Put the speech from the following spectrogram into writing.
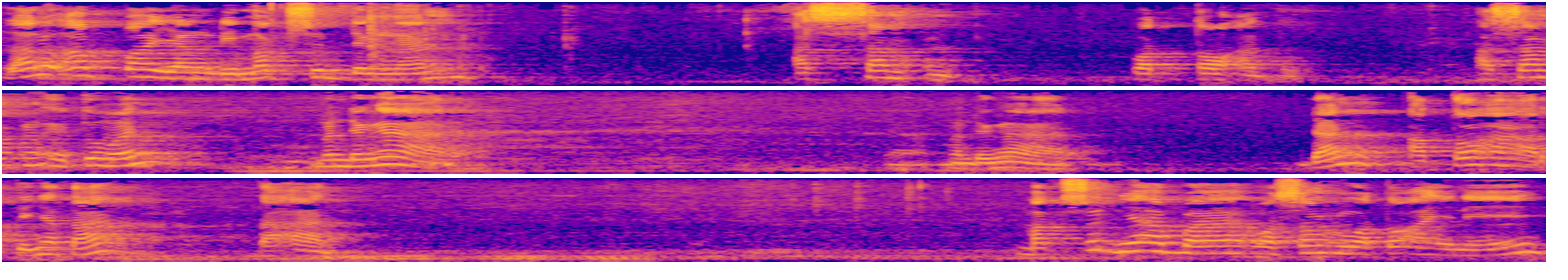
Lalu apa yang dimaksud dengan as-sam'u wa ta'atu? Itu men mendengar, ya, mendengar. Dan atau artinya ta, taat maksudnya apa? Wasam wa ini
